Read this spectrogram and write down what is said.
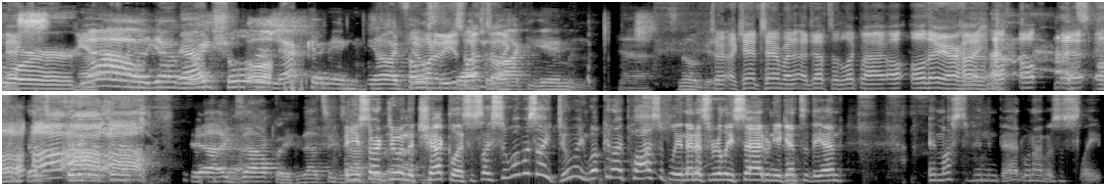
Yeah. or Yeah, yeah, Yeah. right shoulder, Oh. neck. I mean, you know, I fell one of asleep these watching ones, a like- hockey game, and uh, it's no good. I can't turn my. I'd have to look my. Oh, oh there you are. Hi. Yeah. Oh, oh, That's- oh, eh, that's pretty much oh, it. Oh, oh. Yeah, exactly. That's exactly. and you start what doing the checklist. It's like, so what was I doing? What could I possibly? And then it's really sad when you get mm. to the end. It must have been in bed when I was asleep.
